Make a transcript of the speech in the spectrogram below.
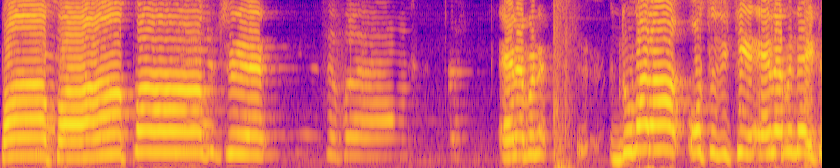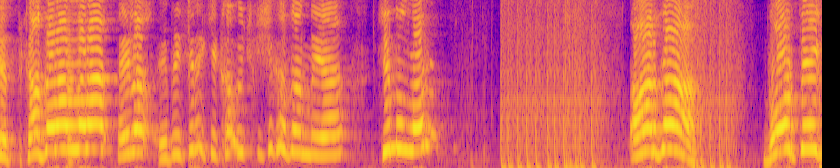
Pa pa papçı. 0. Elemin numara 32 eliminated. Kazananlara helal. Ebesine ki 3 kişi kazandı ya. Kim bunlar? Arda, Vortex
